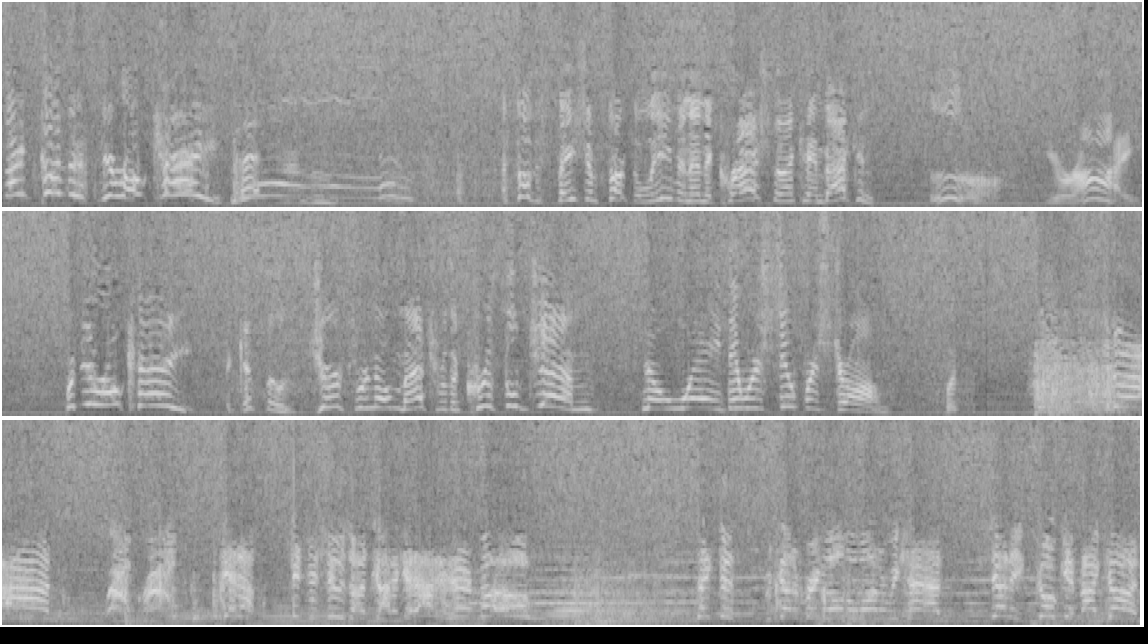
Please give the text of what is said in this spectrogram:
thank goodness you're okay! I saw the spaceship start to leave and then it crashed and I came back and... Ugh, your eye. But you're okay! I guess those jerks were no match for the crystal gems! No way, they were super strong. But... Dad! What? What? Get up! Get your shoes on! Gotta get out of here! Move! Take this! We've gotta bring all the water we can! Jenny, go get my gun!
